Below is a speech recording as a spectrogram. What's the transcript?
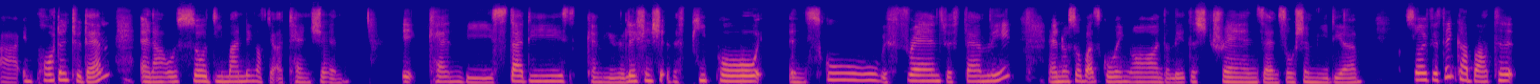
are important to them and are also demanding of their attention. It can be studies, can be relationship with people in school, with friends, with family, and also what's going on, the latest trends and social media. So if you think about it,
